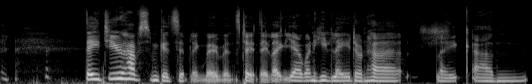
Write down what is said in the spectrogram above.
they do have some good sibling moments, don't they? Like, yeah, when he laid on her like um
